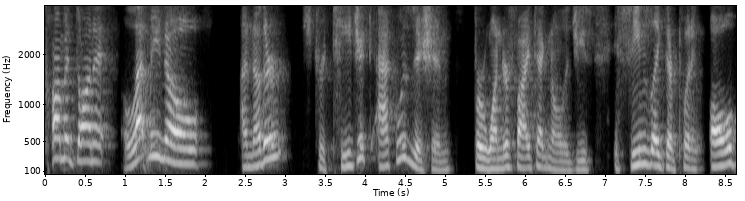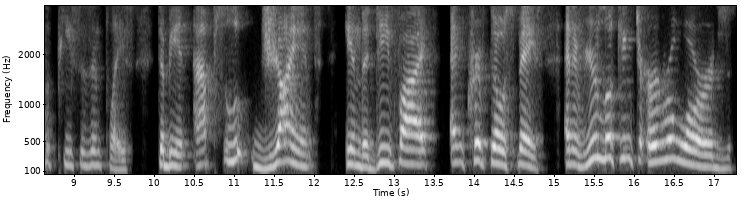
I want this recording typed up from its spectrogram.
comment on it. Let me know. Another strategic acquisition for WonderFi Technologies. It seems like they're putting all the pieces in place to be an absolute giant in the DeFi and crypto space. And if you're looking to earn rewards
